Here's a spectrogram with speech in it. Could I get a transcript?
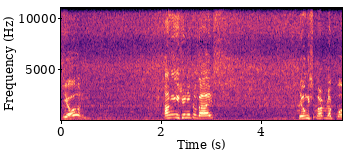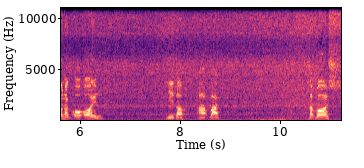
Yon Ang issue nito guys Yung spark plug po nag-o-oil. Dito, apat tapos,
